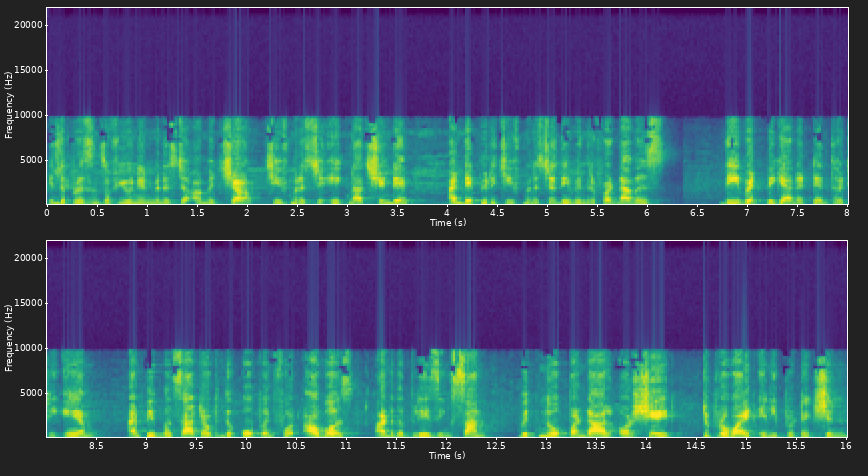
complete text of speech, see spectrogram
in the presence of Union Minister Amit Shah, Chief Minister Eknath Shinde and Deputy Chief Minister Devendra Fadnavis. The event began at 10.30 am and people sat out in the open for hours under the blazing sun with no pandal or shade to provide any protection.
